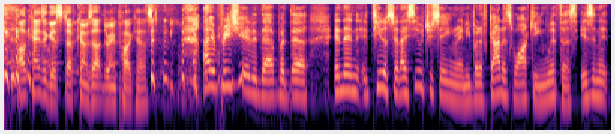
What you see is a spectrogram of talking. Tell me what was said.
all kinds of good stuff comes out during podcast. I appreciated that, but uh, and then Tito said, "I see what you're saying, Randy. But if God is walking with us, isn't it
